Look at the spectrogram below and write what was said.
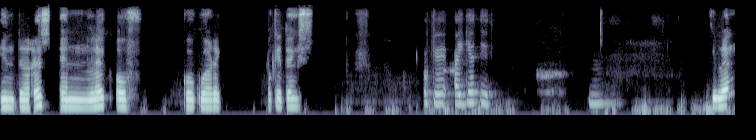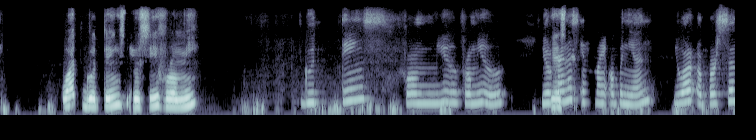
interest and lack of cooperate. Okay, thanks. Okay, I get it. Philan, what good things you see from me? Good things from you, from you. Your Yes. kindness, in my opinion, you are a person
